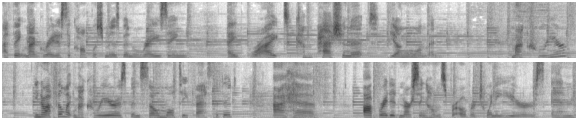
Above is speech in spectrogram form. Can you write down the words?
I think my greatest accomplishment has been raising a bright, compassionate young woman. My career, you know, I feel like my career has been so multifaceted. I have operated nursing homes for over 20 years and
